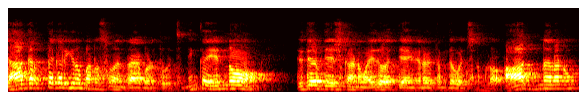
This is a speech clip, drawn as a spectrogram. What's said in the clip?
జాగ్రత్త కలిగిన మనసు అని రాయబడుతూ వచ్చింది. ఇంకా ఎన్నో ద్వితీయోపదేశ కాండం ఐదో అధ్యాయం ఇరవై తొమ్మిదో వచనంలో ఆజ్ఞలను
